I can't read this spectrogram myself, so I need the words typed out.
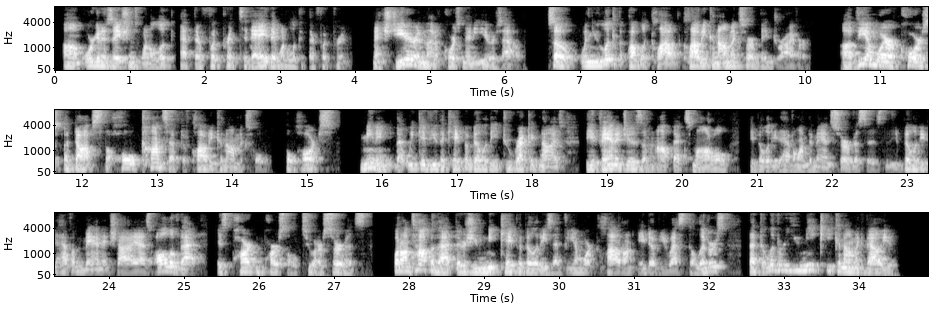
Um, organizations want to look at their footprint today. They want to look at their footprint next year, and then, of course, many years out. So when you look at the public cloud, cloud economics are a big driver. Uh, VMware, of course, adopts the whole concept of cloud economics whole, whole horse, meaning that we give you the capability to recognize the advantages of an OpEx model, the ability to have on-demand services, the ability to have a managed IaaS, all of that is part and parcel to our service. But on top of that, there's unique capabilities that VMware Cloud on AWS delivers that deliver unique economic value.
